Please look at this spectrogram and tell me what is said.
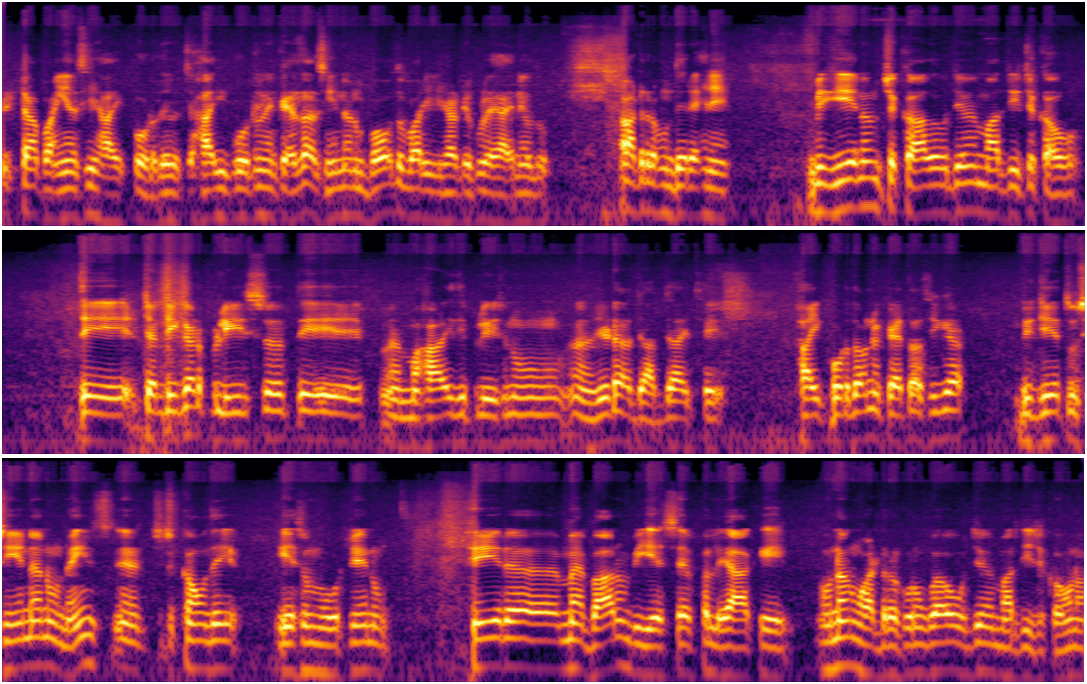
ਇੱਟਾਂ ਪਾਈਆਂ ਸੀ ਹਾਈ ਕੋਰਟ ਦੇ ਵਿੱਚ। ਹਾਈ ਕੋਰਟ ਨੇ ਕਹਿਦਾ ਸੀ ਇਹਨਾਂ ਨੂੰ ਬਹੁਤ ਵਾਰੀ ਸਾਡੇ ਕੋਲੇ ਆਏ ਨੇ ਉਦੋਂ। ਆਰਡਰ ਹੁੰਦੇ ਰਹੇ ਨੇ ਵੀ ਇਹ ਇਹਨਾਂ ਨੂੰ ਚੁਕਾ ਦਿਓ, ਜਿਵੇਂ ਮਰਜ਼ੀ ਚੁਕਾਓ। ਤੇ ਚੰਡੀਗੜ੍ਹ ਪੁਲਿਸ ਤੇ ਅਹ ਮੋਹਾਲੀ ਦੀ ਪੁਲਿਸ ਨੂੰ ਜਿਹੜਾ ਜੱਜ ਆ ਇੱਥੇ, ਹਾਈ ਕੋਰਟ ਦਾ ਉਹਨੇ ਕਹਿਤਾ ਸੀਗਾ ਵੀ ਜੇ ਤੁਸੀਂ ਇਹਨਾਂ ਨੂੰ ਨਹੀਂ ਚੁਕਾਉਂਦੇ ਇਸ ਮੋਰਚੇ ਨੂੰ। ਫਿਰ ਮੈਂ ਬਾਹਰੋਂ ਬੀਐਸਐਫ ਲਿਆ ਕੇ ਉਹਨਾਂ ਨੂੰ ਆਰਡਰ ਕਰੂੰਗਾ ਉਹ ਜਿਵੇਂ ਮਰਜ਼ੀ ਚੁਕਾਉਣ।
